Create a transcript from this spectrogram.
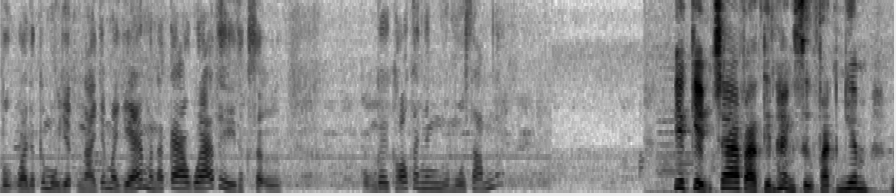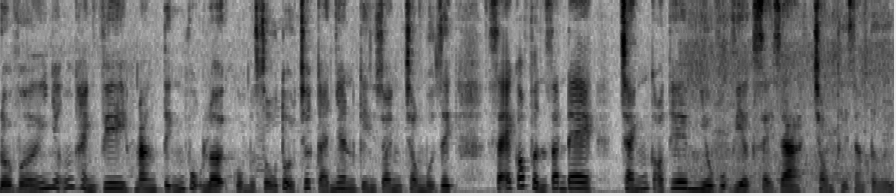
vượt qua được cái mùa dịch này chứ mà giá mà nó cao quá thì thật sự cũng gây khó khăn cho người mua sắm đó. Việc kiểm tra và tiến hành xử phạt nghiêm đối với những hành vi mang tính vụ lợi của một số tổ chức cá nhân kinh doanh trong mùa dịch sẽ góp phần gian đe, tránh có thêm nhiều vụ việc xảy ra trong thời gian tới.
